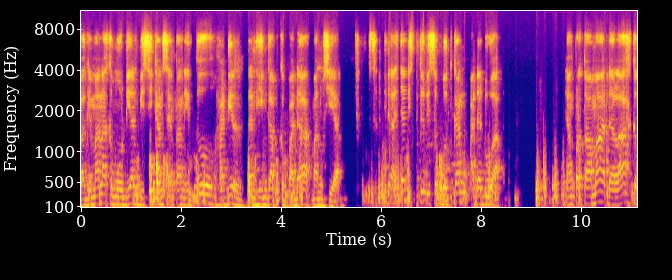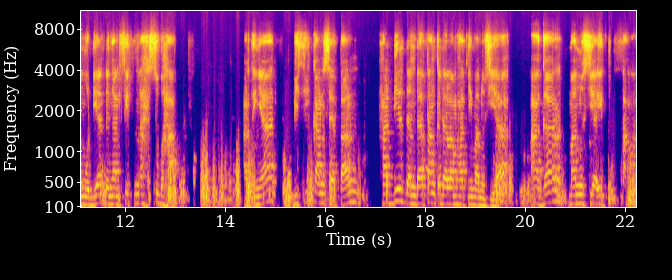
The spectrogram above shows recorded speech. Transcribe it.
bagaimana kemudian bisikan setan itu hadir dan hinggap kepada manusia. Setidaknya di situ disebutkan ada dua. Yang pertama adalah kemudian dengan fitnah subhat. Artinya bisikan setan hadir dan datang ke dalam hati manusia agar manusia itu salah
